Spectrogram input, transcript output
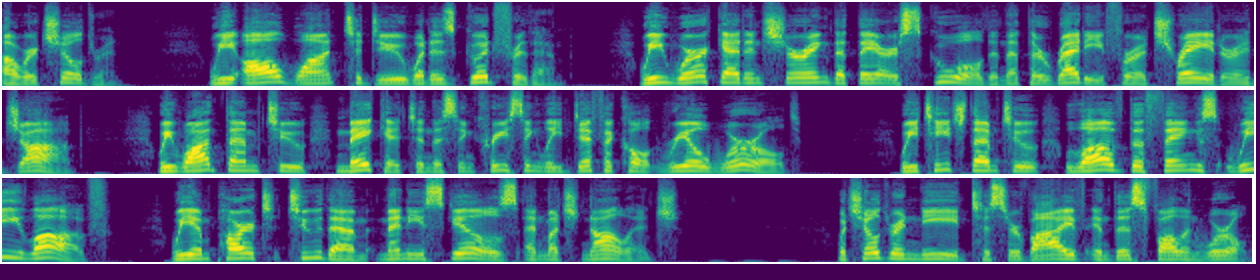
our children. We all want to do what is good for them. We work at ensuring that they are schooled and that they're ready for a trade or a job. We want them to make it in this increasingly difficult real world. We teach them to love the things we love. We impart to them many skills and much knowledge. What children need to survive in this fallen world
